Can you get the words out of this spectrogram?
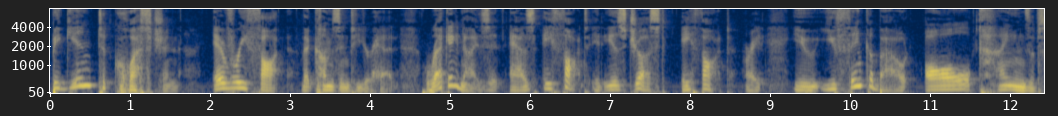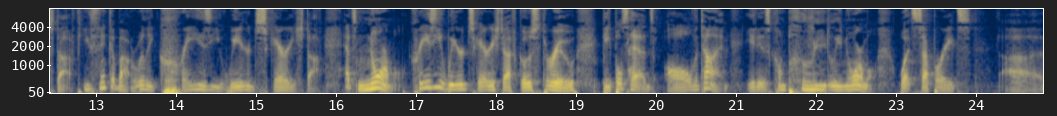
begin to question every thought that comes into your head. Recognize it as a thought. It is just a thought, right? You you think about all kinds of stuff. You think about really crazy, weird, scary stuff. That's normal. Crazy, weird, scary stuff goes through people's heads all the time. It is completely normal. What separates uh,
